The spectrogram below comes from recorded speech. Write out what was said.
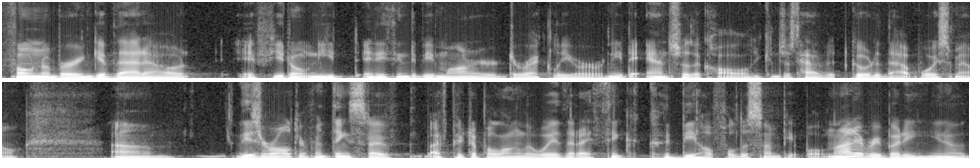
phone number and give that out. If you don't need anything to be monitored directly or need to answer the call, you can just have it go to that voicemail. Um, these are all different things that I've I've picked up along the way that I think could be helpful to some people. Not everybody, you know,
